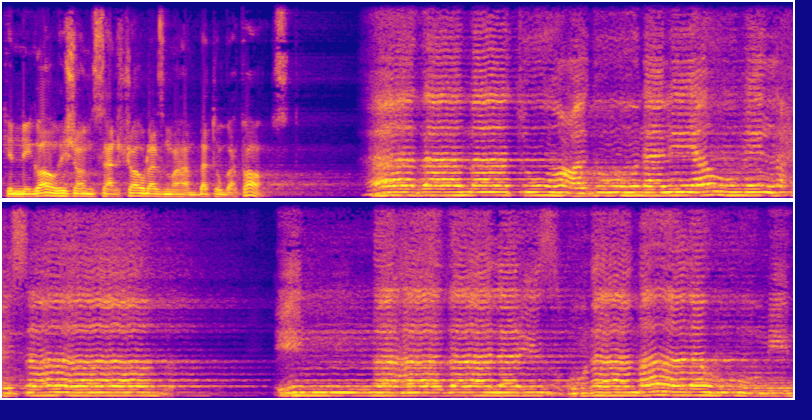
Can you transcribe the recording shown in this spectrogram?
که نگاهشان سرشار از محبت و وفاست هذا ما توعدون لیوم الحساب. إن هذا لرزقنا ما له من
